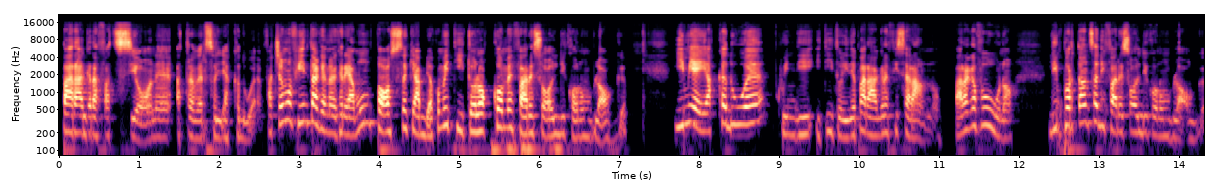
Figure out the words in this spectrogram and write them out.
paragrafazione attraverso gli H2. Facciamo finta che noi creiamo un post che abbia come titolo come fare soldi con un blog. I miei H2, quindi i titoli dei paragrafi, saranno paragrafo 1, l'importanza di fare soldi con un blog.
